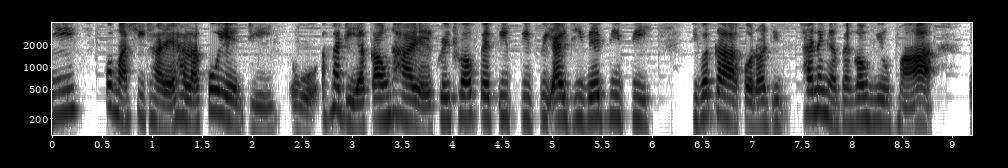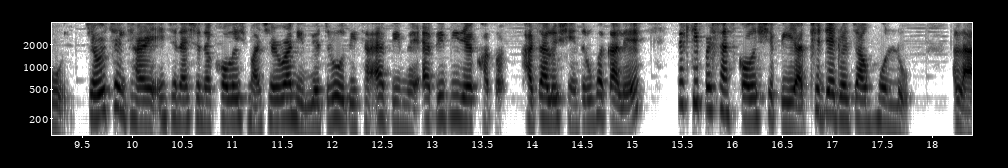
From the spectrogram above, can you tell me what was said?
ကြီးကိုမှရှိထားတယ်ဟာလာကိုရဲ့ဒီဟိုအမှတ်တွေကကောင်းထားတယ် grade 12ပဲပြီးပြီး pre IG ပဲပြီးပြီးဒီဘက်ကပေါ့နော်ဒီထိုင်းနိုင်ငံဘန်ကောက်မြို့မှာဟိုကျရိုချိတ်ထားတဲ့ international college မှာကျရိုကနေပြီးတော့သူတို့တေချာ app ပေးမယ် app ပေးပြီးတဲ့ခါတော့ခါကြလို့ရှိရင်သူတို့ဘက်ကလည်း50% scholarship ပေးတာဖြစ်တဲ့အတွက်ကြောင့်မို့လို့ဟလာ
